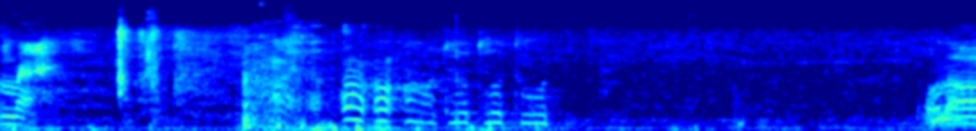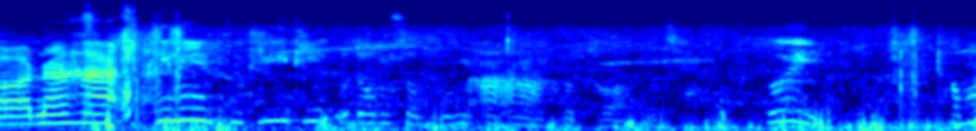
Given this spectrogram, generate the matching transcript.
อ๋อโทษโทษโทษรอนะฮะ ที่นี่คือที่ที่อุดมสมบูรณ์อ่าอ่ากดก่อนไม่ใช่เฮ้ยทำไม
